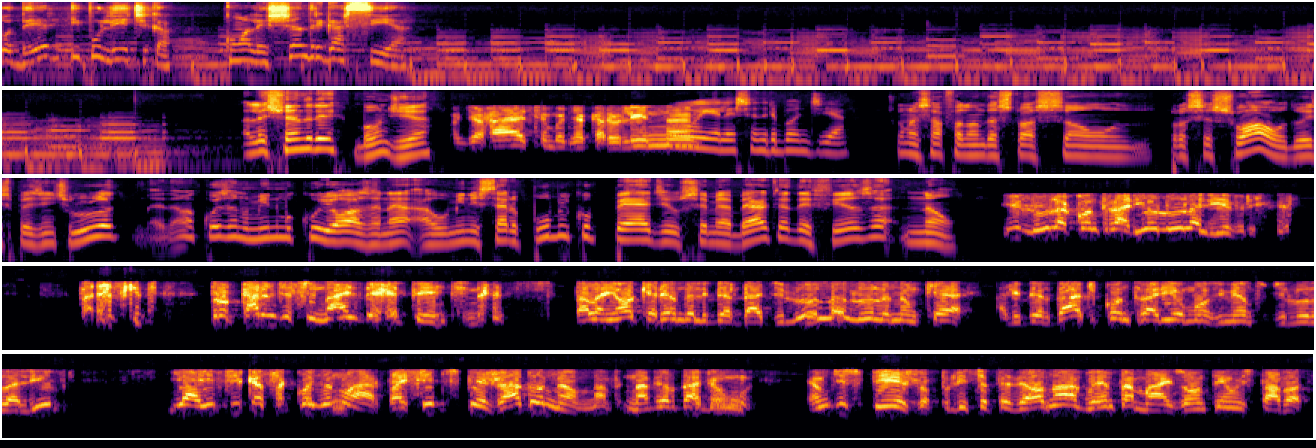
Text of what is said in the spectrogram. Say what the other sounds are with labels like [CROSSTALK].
Poder e Política, com Alexandre Garcia. Alexandre, bom dia. Bom dia, Raíssa. Bom dia, Carolina. Oi, Alexandre, bom dia. Vamos começar falando da situação processual do ex-presidente Lula. É uma coisa, no mínimo, curiosa, né? O Ministério Público pede o semiaberto e a defesa não. E Lula contraria o Lula livre. [LAUGHS] Parece que trocaram de sinais de repente, né? Dallagnol querendo a liberdade de Lula, Lula não quer a liberdade, contraria o movimento de Lula livre, e aí fica essa coisa no ar. Vai ser despejado ou não? Na, na verdade, é um, é um despejo. A Polícia Federal não aguenta mais. Ontem eu estava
